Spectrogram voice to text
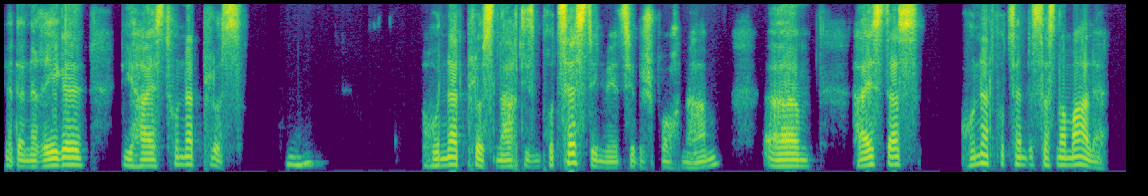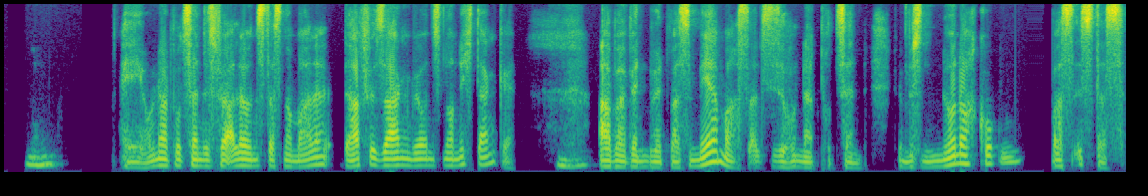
die hat eine Regel, die heißt 100 plus. 100 plus nach diesem Prozess, den wir jetzt hier besprochen haben, ähm, heißt das 100 Prozent ist das Normale. Mhm hey, 100 Prozent ist für alle uns das Normale. Dafür sagen wir uns noch nicht Danke. Mhm. Aber wenn du etwas mehr machst als diese 100 Prozent, wir müssen nur noch gucken, was ist das?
